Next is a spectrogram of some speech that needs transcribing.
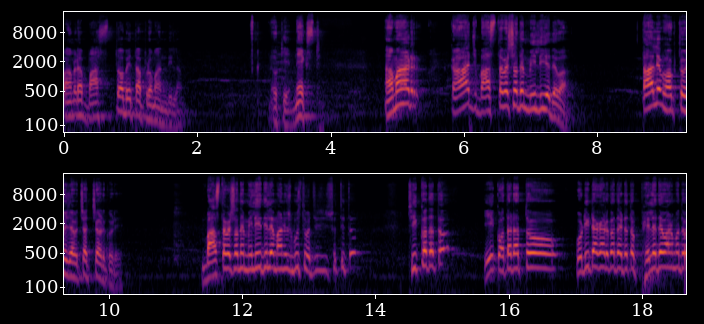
আমরা বাস্তবে তা প্রমাণ দিলাম। ওকে নেক্সট আমার কাজ বাস্তবের সাথে মিলিয়ে দেওয়া। তাহলে ভক্ত হয়ে যাবে চচ্চড় করে। বাস্তবের সাথে মিলিয়ে দিলে মানুষ বুঝতে পারছে, সত্যি তো? ঠিক কথা তো? এই কথাটা তো কোটি টাকার কথা এটা তো ফেলে দেওয়ার মতো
